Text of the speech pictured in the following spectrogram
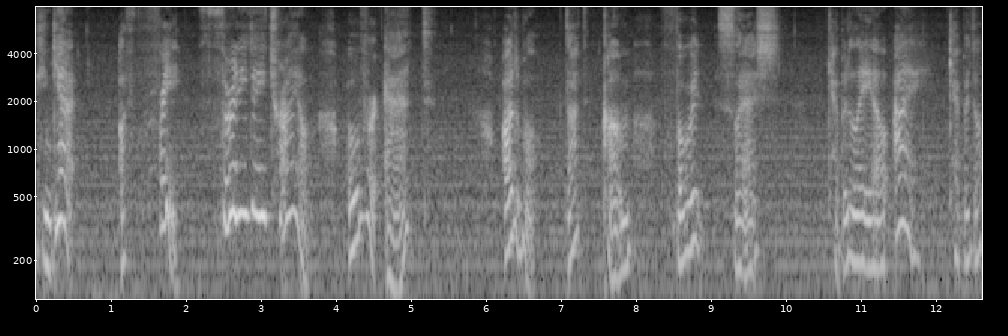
You can get a free 30-day trial over at audible.com forward slash capital A-L-I, capital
